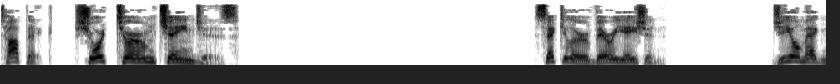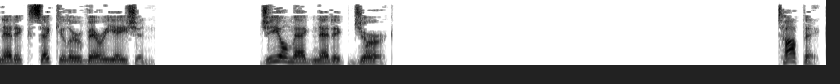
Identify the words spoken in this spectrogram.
Topic. Short-term changes Secular variation Geomagnetic secular variation Geomagnetic jerk Topic:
